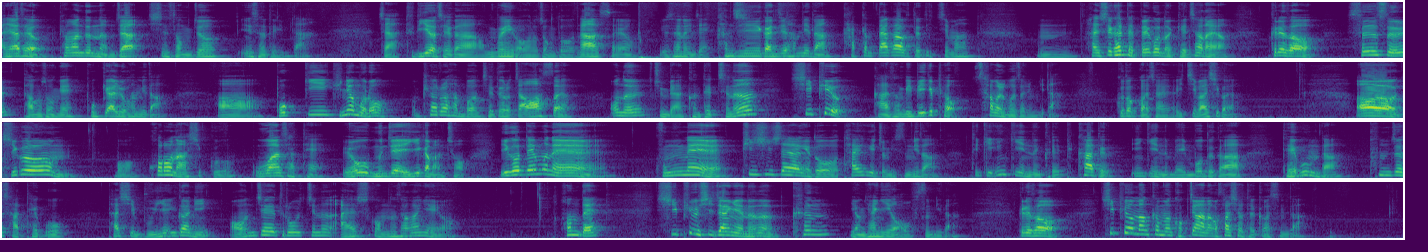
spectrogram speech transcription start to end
안녕하세요. 표 만든 남자 신성조 인사드립니다. 자 드디어 제가 엉덩이가 어느 정도 나왔어요. 요새는 이제 간질간질합니다. 가끔 따가울 때도 있지만 음, 한 시간대 빼고는 괜찮아요. 그래서 슬슬 방송에 복귀하려고 합니다. 어, 복귀 기념으로 표를 한번 제대로 짜왔어요. 오늘 준비한 컨텐츠는 CPU 가성비 비교표 3월 버전입니다. 구독과 좋아요 잊지 마시고요. 어, 지금 뭐 코로나19, 우한 사태 요 문제 얘기가 많죠. 이것 때문에 국내 PC 시장에도 타격이 좀 있습니다. 특히 인기 있는 그래픽카드, 인기 있는 메인보드가 대부분 다 품절 사태고 다시 물건이 언제 들어올지는 알 수가 없는 상황이에요. 헌데 CPU 시장에는 큰 영향이 없습니다. 그래서 CPU만큼은 걱정 안 하고 사셔도 될 것 같습니다.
